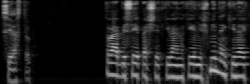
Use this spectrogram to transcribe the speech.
sziasztok! további szép estét kívánok én is mindenkinek.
